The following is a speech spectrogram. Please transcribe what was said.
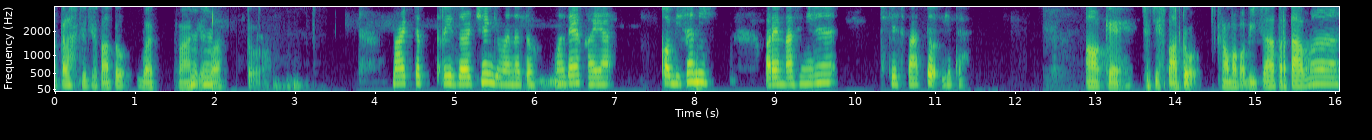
oke lah cuci sepatu buat Mm-mm. mahasiswa tuh Market research-nya gimana tuh? Maksudnya kayak kok bisa nih orientasinya cuci sepatu gitu. oke cuci sepatu kenapa kok bisa pertama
